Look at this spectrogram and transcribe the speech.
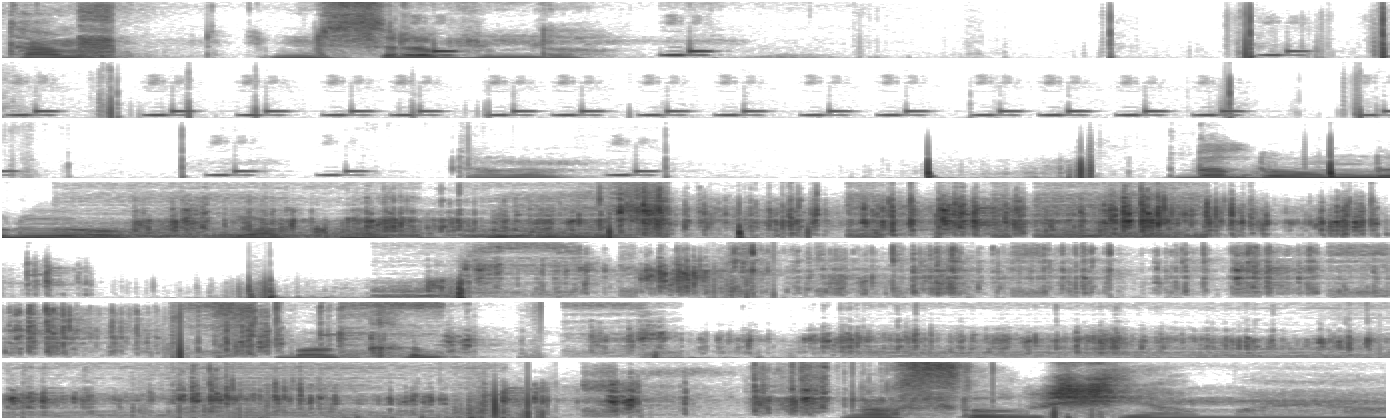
Tamam. Şimdi sıra bunda. Tamam. Bu da donduruyor yakmak dediğini. Bakın. Nasıl bir şey ama ya.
